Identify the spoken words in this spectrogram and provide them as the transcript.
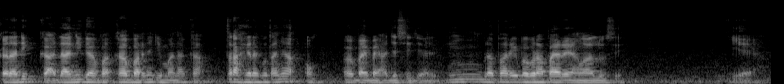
Kak Dadi, Kak Dani kabarnya gimana kak? Terakhir aku tanya, oh eh, baik-baik aja sih dia. Hmm, berapa hari beberapa hari yang lalu sih. Yeah.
